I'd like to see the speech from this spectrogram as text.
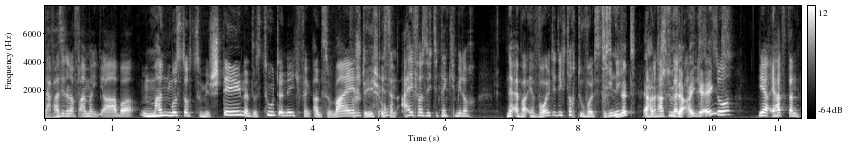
da war sie dann auf einmal, ja, aber Mann muss doch zu mir stehen und das tut er nicht, fängt an zu weinen, Versteh ich ist auch. dann eifersüchtig, denke ich mir doch, na, aber er wollte dich doch, du wolltest Das ihn nicht. nicht? Er hat dich zu sehr ist eingeengt? So. Ja, er hat es dann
